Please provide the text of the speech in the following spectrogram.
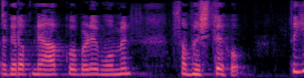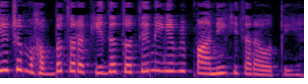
اگر اپنے آپ کو بڑے مومن سمجھتے ہو، تو یہ جو محبت اور عقیدت ہوتی ہے نا، یہ بھی پانی کی طرح ہوتی ہے۔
